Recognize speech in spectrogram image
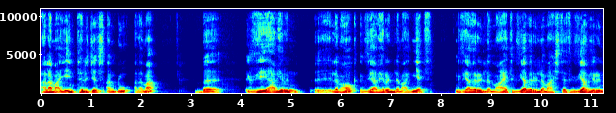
ዓላማ የ intelligence አንዱ ዓላማ በእግዚአብሔርን ለማወቅ እግዚአብሔርን ለማግኘት እግዚአብሔርን ለማየት እግዚአብሔርን ለማሽተት እግዚአብሔርን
